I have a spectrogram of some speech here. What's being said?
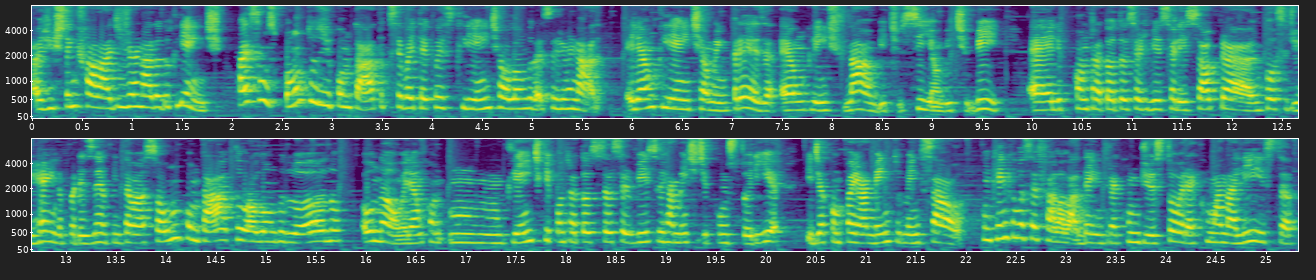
a gente tem que falar de jornada do cliente. Quais são os pontos de contato que você vai ter com esse cliente ao longo dessa jornada? Ele é um cliente, é uma empresa? É um cliente final, um B2C, é um B2B? É, ele contratou teu serviço ali só para imposto de renda, por exemplo, então é só um contato ao longo do ano, ou não, ele é um, um cliente que contratou seu serviço realmente de consultoria e de acompanhamento mensal. Com quem que você fala lá dentro? É com o gestor? É com o analista?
